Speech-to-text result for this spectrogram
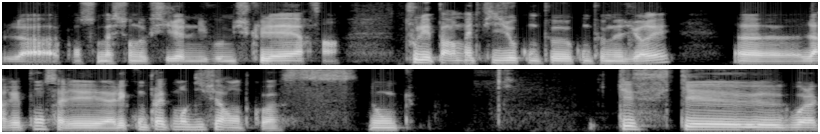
la consommation d'oxygène au niveau musculaire, enfin tous les paramètres physio qu'on peut qu'on peut mesurer, euh, la réponse elle est elle est complètement différente quoi. Donc qu'est-ce que voilà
